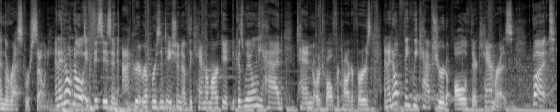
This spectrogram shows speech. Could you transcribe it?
and the rest were Sony. And I don't know if this is an accurate representation of the camera market because we only had 10 or 12 photographers, and I don't think we captured all of their cameras. But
